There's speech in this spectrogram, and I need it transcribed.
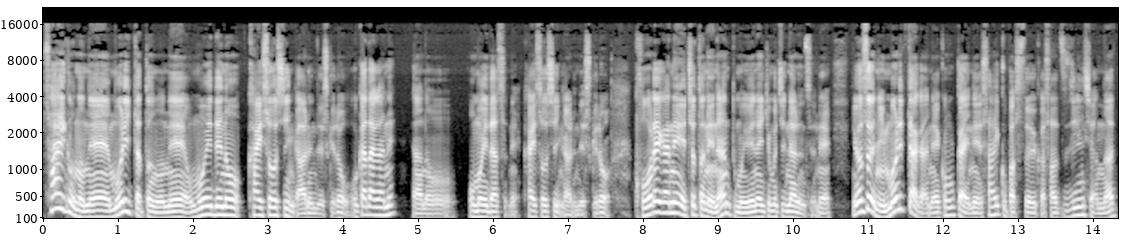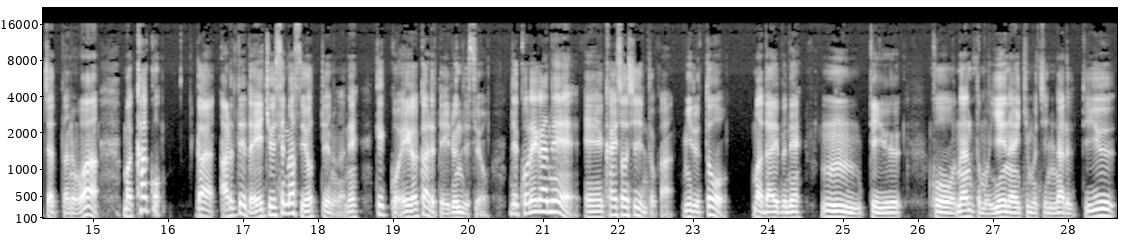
最後のね、森田とのね、思い出の回想シーンがあるんですけど、岡田がね、あの、思い出すね、回想シーンがあるんですけど、これがね、ちょっとね、何とも言えない気持ちになるんですよね。要するに森田がね、今回ね、サイコパスというか殺人者になっちゃったのは、まあ過去がある程度影響してますよっていうのがね、結構描かれているんですよ。で、これがね、えー回想シーンとか見ると、まあだいぶね、うーんっていう、こう、何とも言えない気持ちになるっていう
